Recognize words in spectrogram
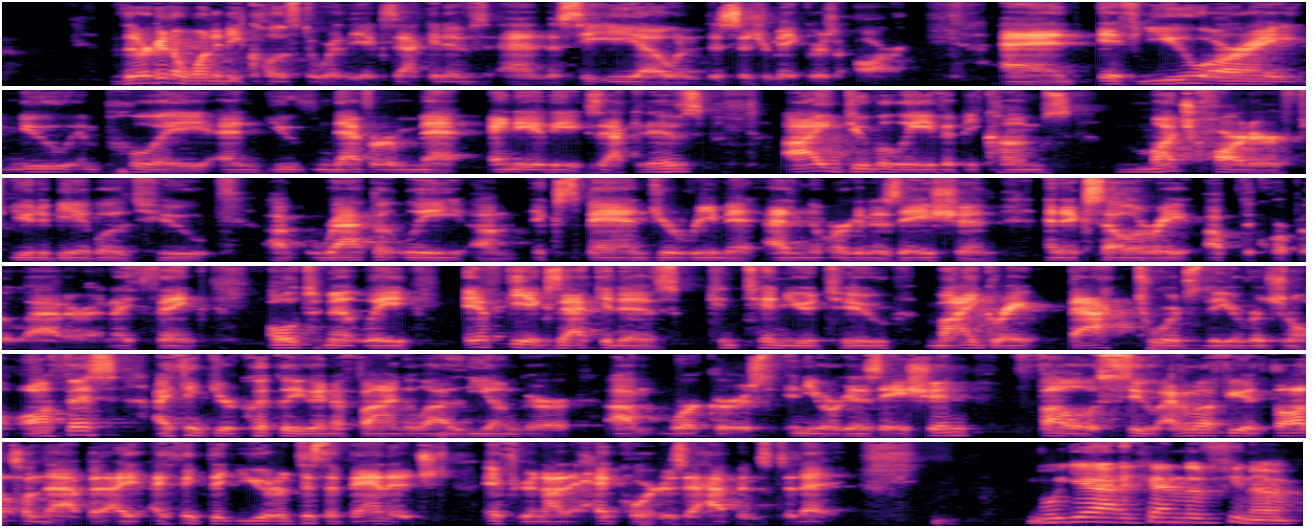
they're going to want to be close to where the executives and the CEO and decision makers are. And if you are a new employee and you've never met any of the executives, I do believe it becomes much harder for you to be able to uh, rapidly um, expand your remit at an organization and accelerate up the corporate ladder. And I think ultimately, if the executives continue to migrate back towards the original office, I think you're quickly going to find a lot of the younger um, workers in the organization follow suit. I don't know if you had thoughts on that, but I, I think that you're disadvantaged if you're not at headquarters. It happens today. Well, yeah, kind of, you know,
